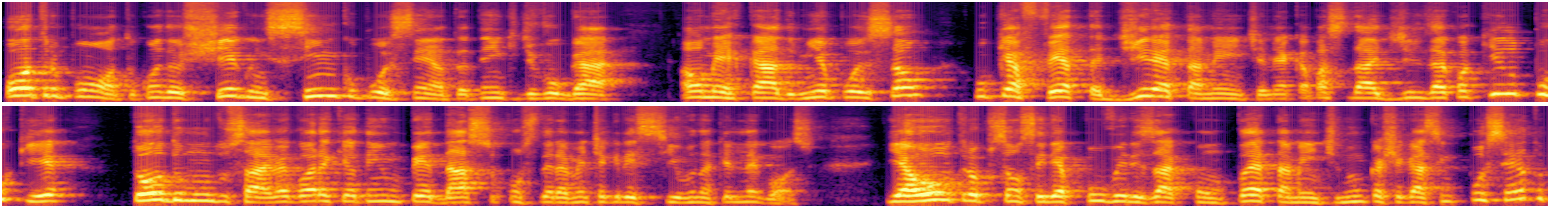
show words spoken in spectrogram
Outro ponto, quando eu chego em 5%, eu tenho que divulgar ao mercado minha posição, o que afeta diretamente a minha capacidade de lidar com aquilo, porque todo mundo sabe agora que eu tenho um pedaço consideravelmente agressivo naquele negócio. E a outra opção seria pulverizar completamente, nunca chegar a 5%,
